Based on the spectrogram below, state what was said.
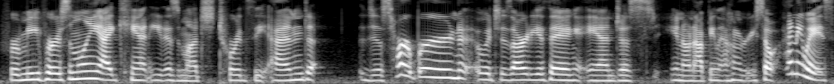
for me personally, I can't eat as much towards the end just heartburn, which is already a thing, and just, you know, not being that hungry. So, anyways,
